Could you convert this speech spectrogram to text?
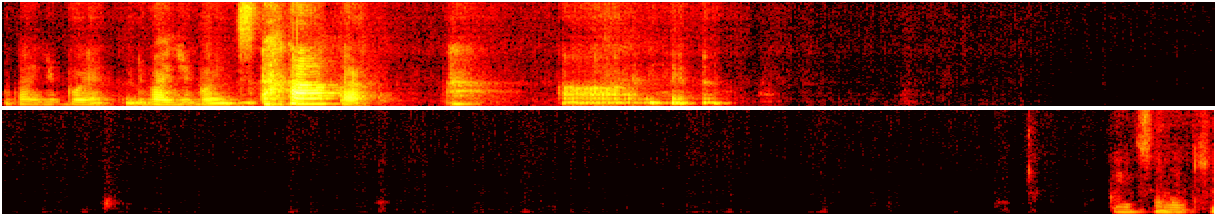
Vai de, boi... Vai de banho. Ah, tá. Ai. Pensando aqui.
